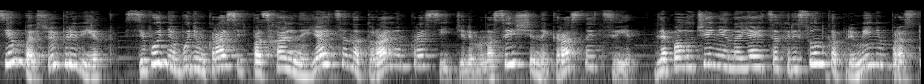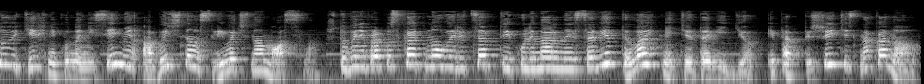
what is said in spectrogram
Всем большой привет! Сегодня будем красить пасхальные яйца натуральным красителем насыщенный красный цвет. Для получения на яйцах рисунка применим простую технику нанесения обычного сливочного масла. Чтобы не пропускать новые рецепты и кулинарные советы, лайкните это видео и подпишитесь на канал.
